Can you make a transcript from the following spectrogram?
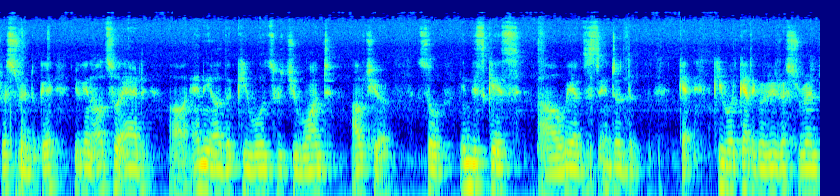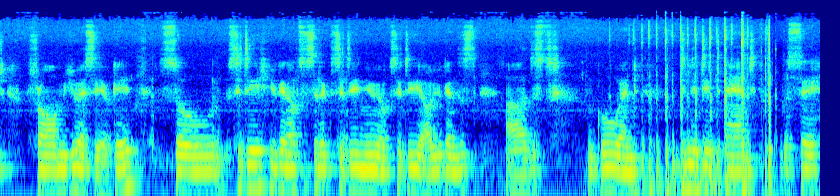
restaurant okay? You can also add uh, any other keywords which you want out here. So in this case uh, we have just entered the keyword category restaurant from USA okay? So city you can also select city New York City or you can just uh, just go and delete it and just say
